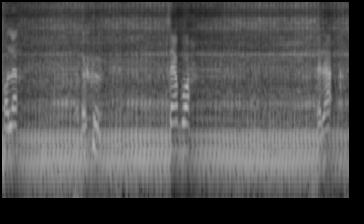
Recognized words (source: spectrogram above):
พอแล้ว แซ่บวะไปละ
